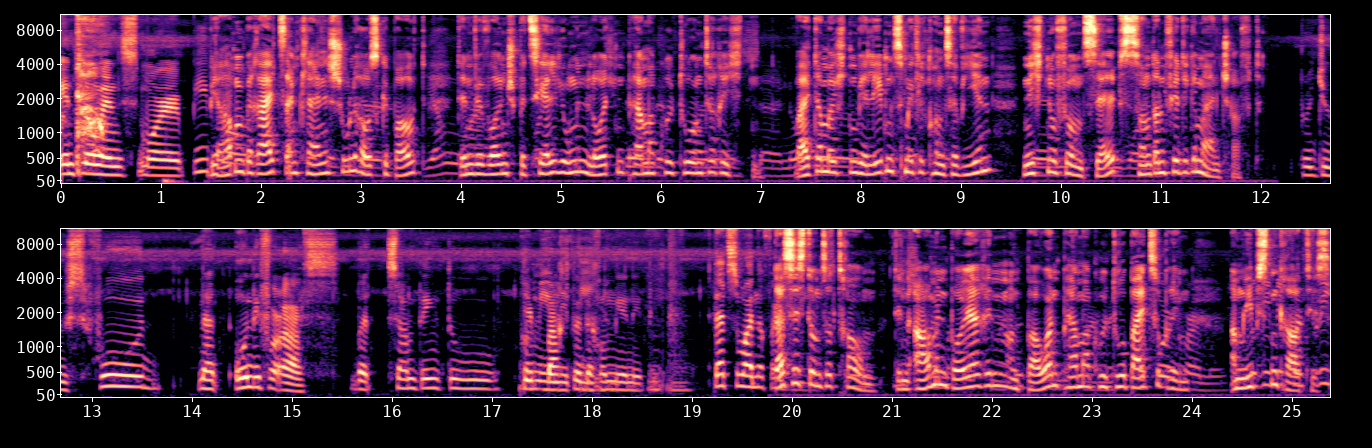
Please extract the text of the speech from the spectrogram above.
influence more people. Wir haben bereits ein kleines Schulhaus gebaut, denn wir wollen speziell jungen Leuten Permakultur unterrichten. Weiter möchten wir Lebensmittel konservieren, nicht nur für uns selbst, sondern für die Gemeinschaft. Produce food not only for us, but something to give back to the community. Das ist unser Traum, den armen Bäuerinnen und Bauern Permakultur beizubringen, am liebsten gratis.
